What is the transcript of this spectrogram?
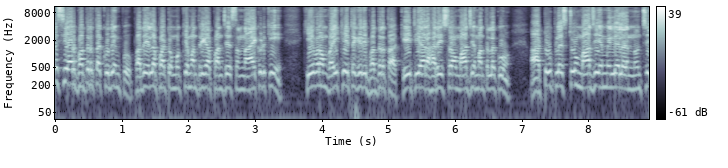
కేసీఆర్ భద్రత కుదింపు. పదేళ్ళ పాటు ముఖ్యమంత్రిగా పనిచేస్తున్న నాయకుడికి కేవలం వై కేటగిరీ భద్రత. కేటీఆర్ హరీష్ రావు మాజీ మంత్రులకు ఆ టూ ప్లస్ టూ మాజీ ఎమ్మెల్యేల నుంచి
